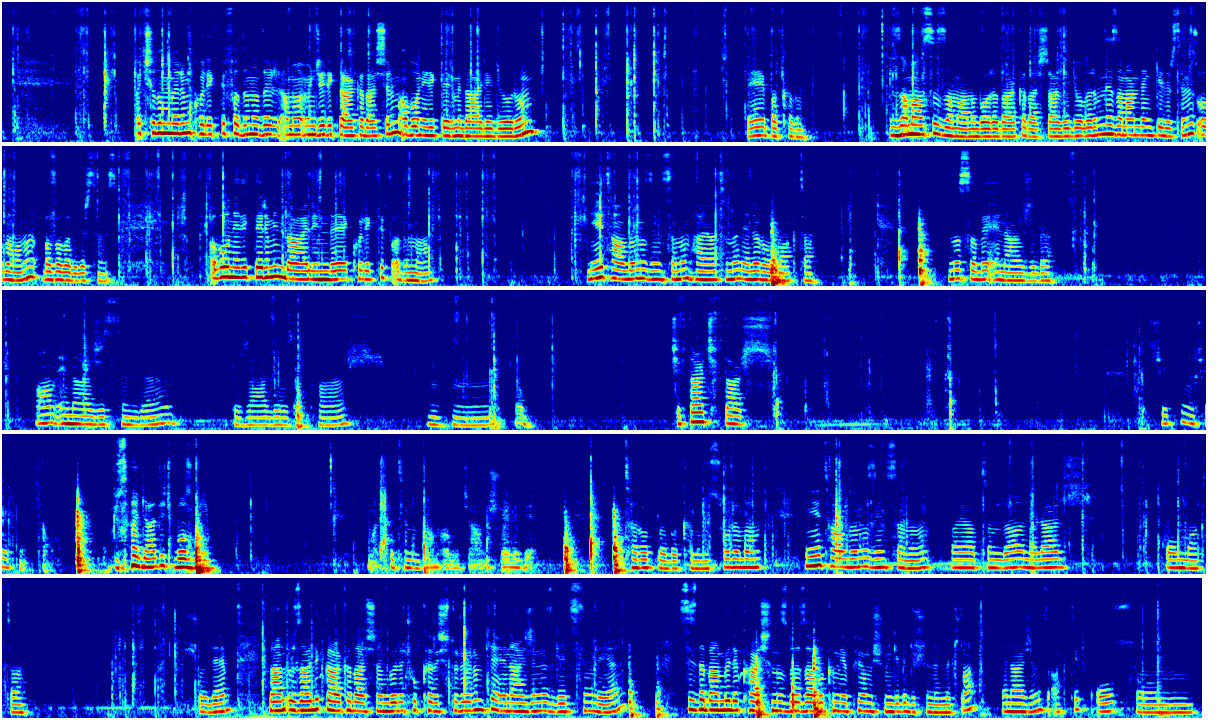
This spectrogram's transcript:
Açılımlarım kolektif adınadır ama öncelikle arkadaşlarım aboneliklerimi dahil ediyorum. Ve bakalım. Zamansız zamanı bu arada arkadaşlar videolarım. Ne zaman denk gelirseniz o zamanı baz alabilirsiniz. Aboneliklerimin dahilinde kolektif adına Niyet aldığınız insanın hayatında neler olmakta? Nasıl bir enerjide? An enerjisinde güzel bir zafer. Hı hı. Oh. Çifter çifter. Çekeyim mi çekmiyorum. Tamam. Güzel geldi hiç bozmayayım. Makatınızdan alacağım. Şöyle bir tarotla bakalım soralım. Niyet aldığınız insanın hayatında neler olmakta? Şöyle ben özellikle arkadaşlarım böyle çok karıştırıyorum ki enerjiniz geçsin diye. Siz de ben böyle karşınızda özel bakım yapıyormuşum gibi düşünün lütfen. Enerjimiz aktif olsun.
